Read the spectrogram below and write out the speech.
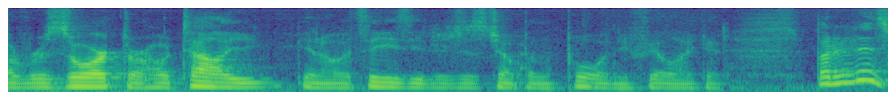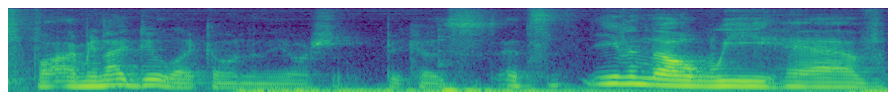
a, resort or hotel. You you know it's easy to just jump in the pool and you feel like it. But it is fun. I mean, I do like going in the ocean because it's even though we have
